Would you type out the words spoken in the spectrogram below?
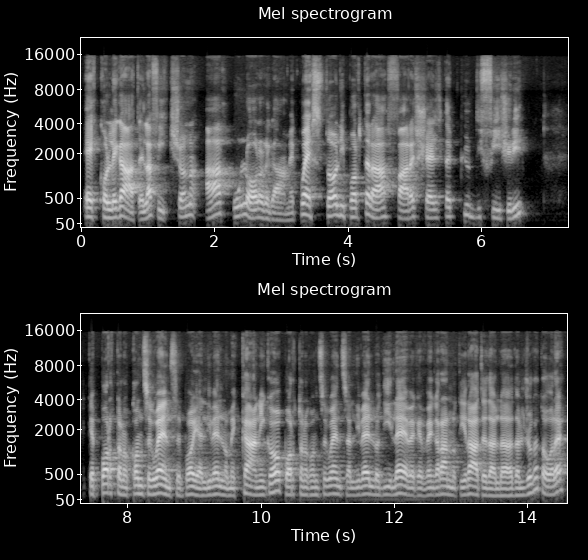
e collegate la fiction a un loro legame. Questo li porterà a fare scelte più difficili che portano conseguenze poi a livello meccanico, portano conseguenze a livello di leve che verranno tirate dal, dal giocatore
